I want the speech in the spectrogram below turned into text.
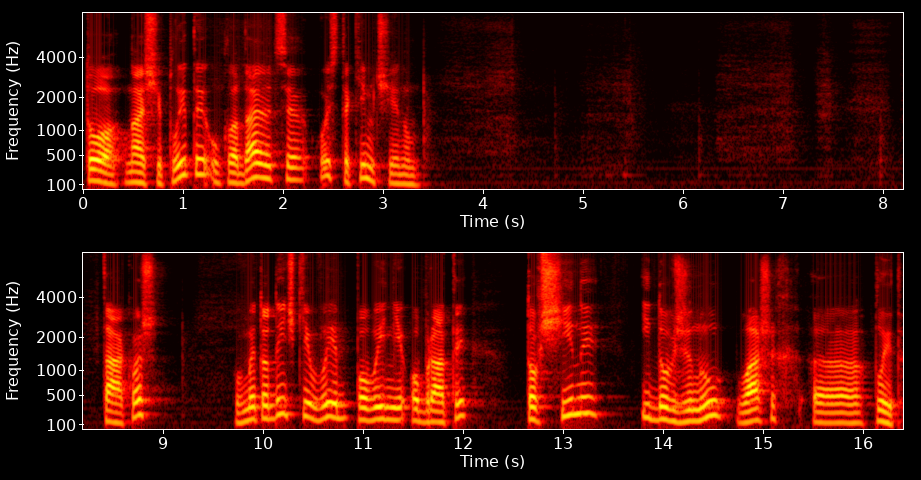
то наші плити укладаються ось таким чином. Також в методичці ви повинні обрати товщини і довжину ваших е, плит.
